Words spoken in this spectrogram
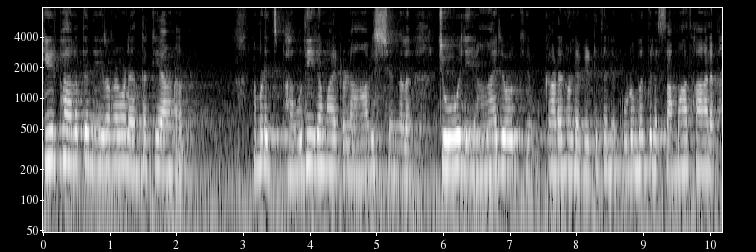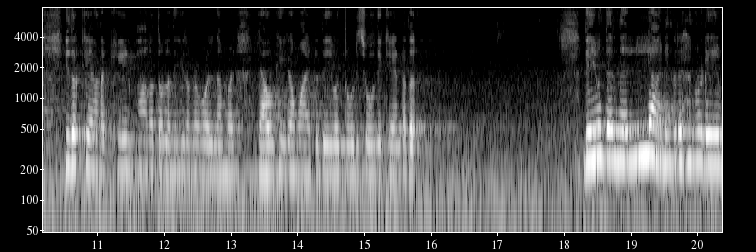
കീഴ്ഭാഗത്തെ നീരുറവുകൾ എന്തൊക്കെയാണ്? നമ്മുടെ ഭൗതികമായിട്ടുള്ള ആവശ്യങ്ങൾ ജോലി ആരോഗ്യം കടങ്ങളുടെ വിടുതൽ കുടുംബത്തിലെ സമാധാനം ഇതൊക്കെയാണ് കീഴ്ഭാഗത്തുള്ള നീരുറവുകൾ നമ്മൾ ലൗകികമായിട്ട് ദൈവത്തോട് ചോദിക്കേണ്ടത്. ദൈവം തരുന്ന എല്ലാ അനുഗ്രഹങ്ങളുടെയും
